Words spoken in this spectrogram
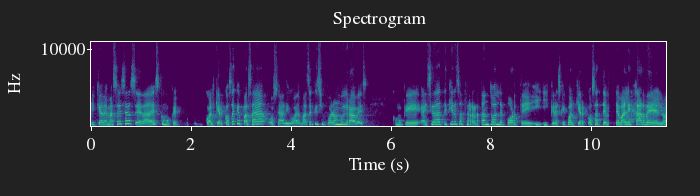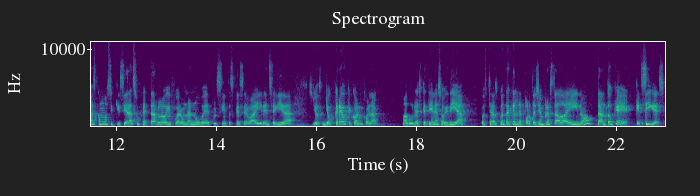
Y que además esas edades, como que cualquier cosa que pasa, o sea, digo, además de que si fueron muy graves, como que a esa edad te quieres aferrar tanto al deporte y, crees que cualquier cosa te, te, va a alejar de él, ¿no? Es como si quisieras sujetarlo y fuera una nube, pues sientes que se va a ir enseguida. Yo, yo creo que con, con, la madurez que tienes hoy día, pues te das cuenta que el deporte siempre ha estado ahí, ¿no? Tanto que, que sigues.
